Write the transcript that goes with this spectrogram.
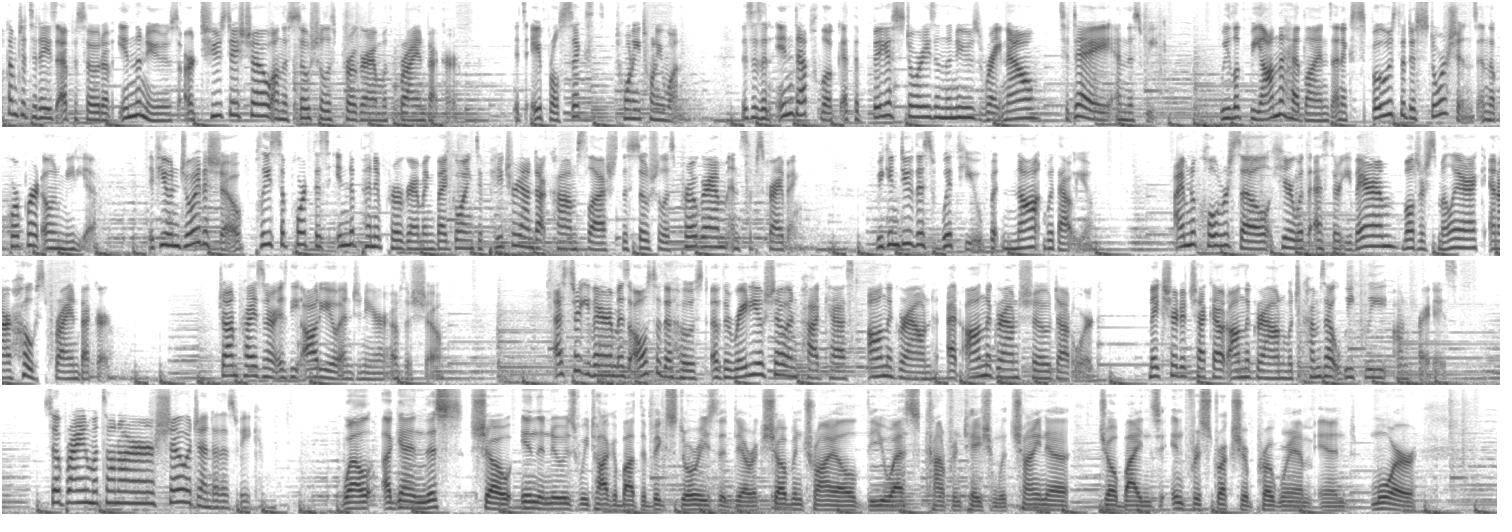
Welcome to today's episode of In the News, our Tuesday show on the Socialist Program with Brian Becker. It's April 6th, 2021. This is an in depth look at the biggest stories in the news right now, today, and this week. We look beyond the headlines and expose the distortions in the corporate owned media. If you enjoy the show, please support this independent programming by going to patreon.com slash the socialist program and subscribing. We can do this with you, but not without you. I'm Nicole Roussell, here with Esther Iverem, Walter Smolarek, and our host, Brian Becker. John Preisner is the audio engineer of the show. Esther Iverem is also the host of the radio show and podcast On the Ground at onthegroundshow.org. Make sure to check out On the Ground, which comes out weekly on Fridays. So, Brian, what's on our show agenda this week? Well, again, this show in the news, we talk about the big stories the Derek Chauvin trial, the U.S. confrontation with China, Joe Biden's infrastructure program, and more.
